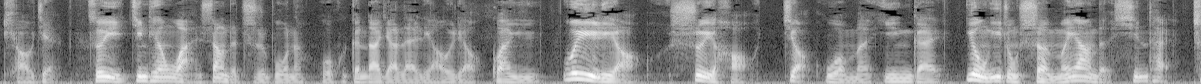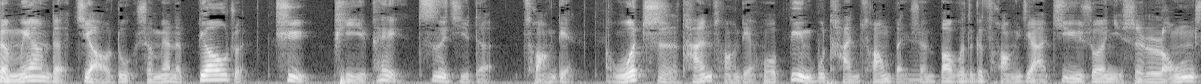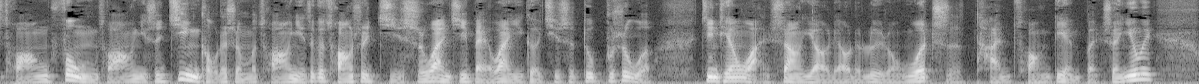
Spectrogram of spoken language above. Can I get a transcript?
条件。所以今天晚上的直播呢，我会跟大家来聊一聊关于为了睡好觉，我们应该用一种什么样的心态、什么样的角度、什么样的标准去匹配自己的床垫。我只谈床垫，我并不谈床本身，包括这个床架。至于说你是龙床、凤床，你是进口的什么床，你这个床是几十万、几百万一个，其实都不是我今天晚上要聊的内容。我只谈床垫本身，因为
